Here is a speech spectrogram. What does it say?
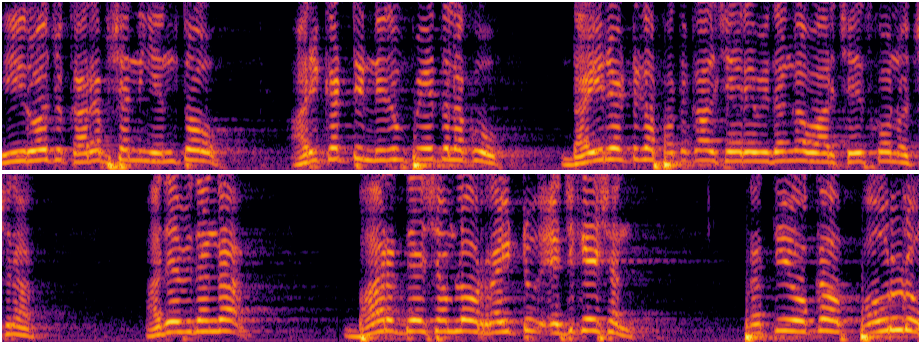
ఈరోజు కరప్షన్ ఎంతో అరికట్టి నిరుపేదలకు డైరెక్ట్గా పథకాలు చేరే విధంగా వారు చేసుకొని వచ్చినారు. అదేవిధంగా భారతదేశంలో రైట్ టు ఎడ్యుకేషన్ ప్రతి ఒక్క పౌరుడు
